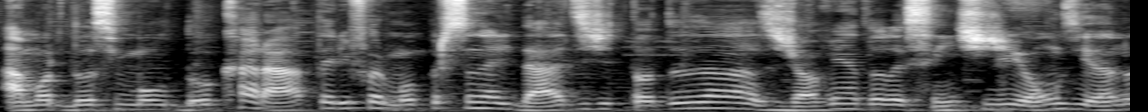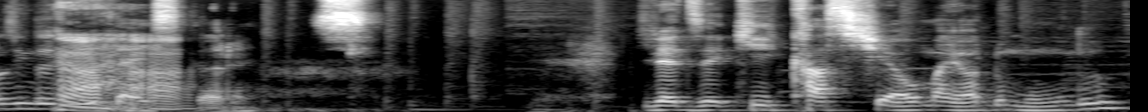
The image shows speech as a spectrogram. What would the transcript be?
Amor Doce moldou caráter e formou personalidades de todas as jovens adolescentes de 11 anos em 2010, cara. Queria dizer que Castiel é o maior do mundo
